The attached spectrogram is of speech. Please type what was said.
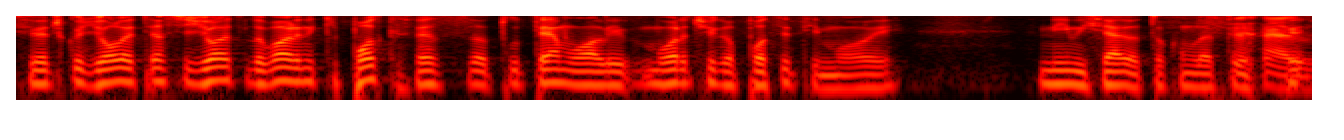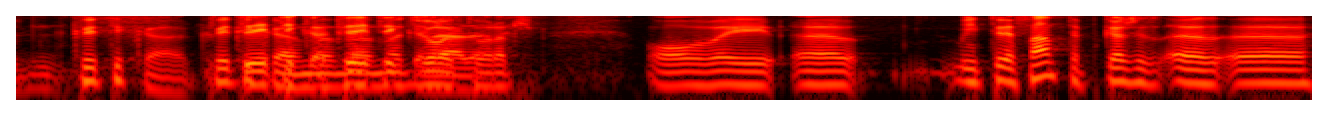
Si već kod Đoleta, ja se Đoleta dogovorio neki podcast vezan za tu temu, ali morat ću ga podsjetiti ovaj, Nije mi sjavio tokom leta. Kritika, kritika, kritika, na, kritika, na, na da, da. račun. Ovaj, uh, interesantno, kaže, uh, uh,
